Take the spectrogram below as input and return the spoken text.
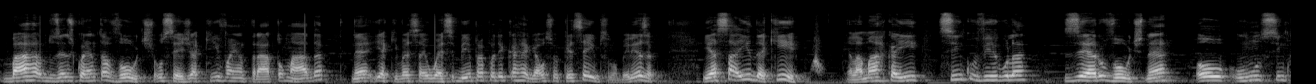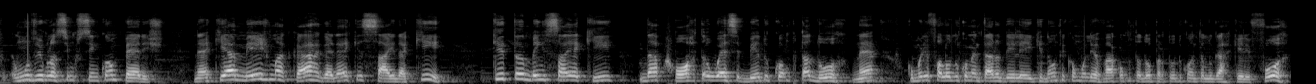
barra 240 volts, ou seja, aqui vai entrar a tomada, né, e aqui vai sair o USB para poder carregar o seu QCY, beleza? E a saída aqui, ela marca aí 5,0 volts, né, ou 1,55 amperes, né, que é a mesma carga, né, que sai daqui, que também sai aqui da porta USB do computador, né? Como ele falou no comentário dele aí que não tem como levar computador para tudo quanto é lugar que ele for,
